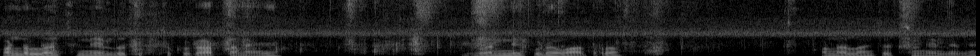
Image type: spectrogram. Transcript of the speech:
కొండల్లోంచి నీళ్ళు చుక్క చుక్క కారుతున్నాయి ఇవన్నీ కూడా వాటర్. కొండల్లోంచి వచ్చిన నీళ్ళు ఇవి.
